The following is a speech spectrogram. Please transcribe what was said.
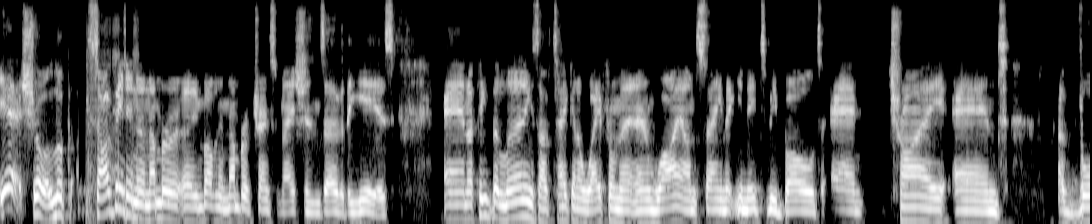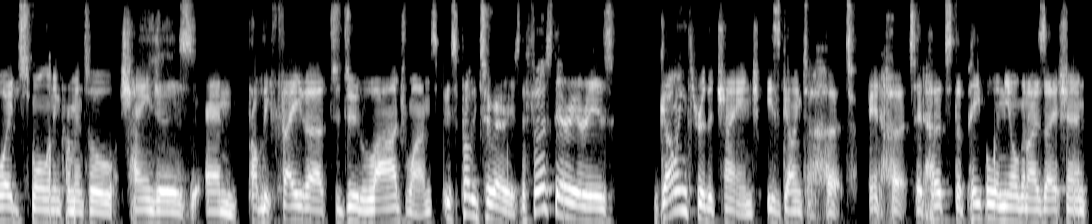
Yeah, sure. Look, so I've been in a number, uh, involved in a number of transformations over the years. And I think the learnings I've taken away from it and why I'm saying that you need to be bold and try and avoid small and incremental changes and probably favor to do large ones is probably two areas. The first area is going through the change is going to hurt. It hurts. It hurts the people in the organization.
